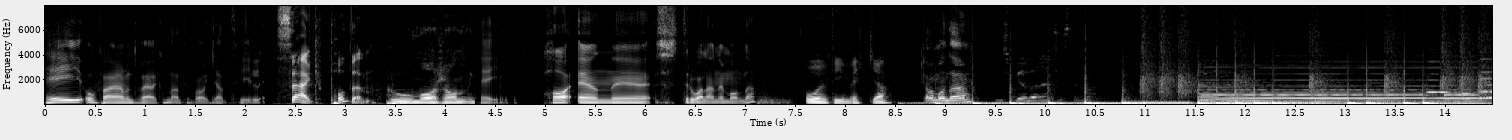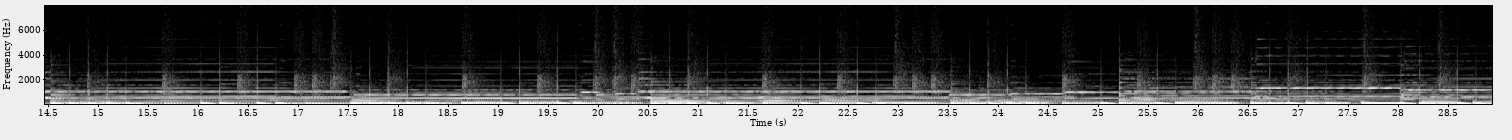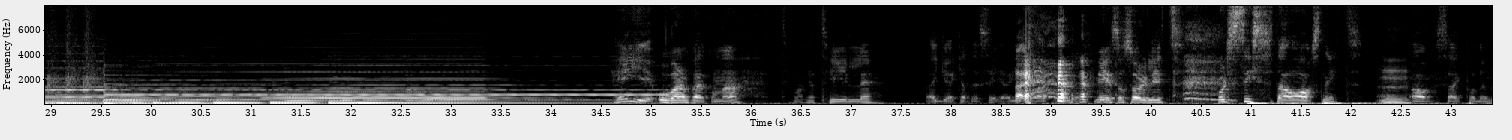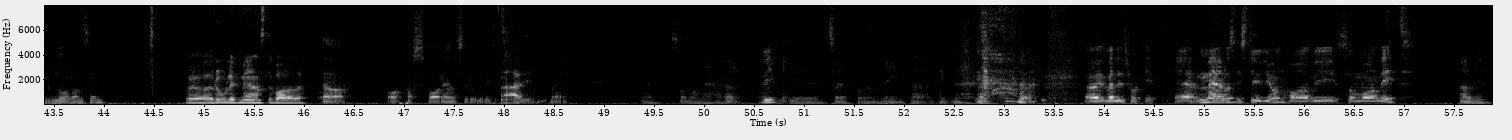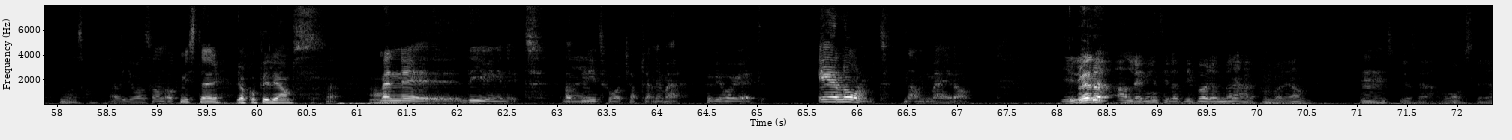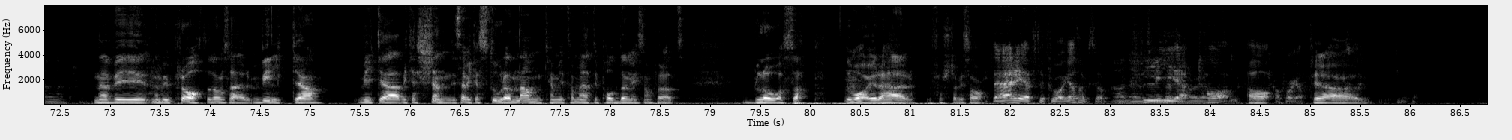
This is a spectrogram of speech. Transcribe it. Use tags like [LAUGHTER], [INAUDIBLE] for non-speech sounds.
Hej och varmt välkomna tillbaka till Sägpodden. God morgon Hej. Ha en eh, strålande måndag. och en fin vecka. Glad måndag. Vi spelar en sista gång. Varmt välkomna tillbaka till... Nej gud, jag kan inte säga det. [LAUGHS] Det är så sorgligt. Vårt sista avsnitt Mm. av Sägpodden någonsin. Det var roligt medan det varade. Ja, ja fast var det ens så roligt? Nej. Nej. Nej, sommaren är Ja, här vi- och eh, Sägpodden är inte här längre. [LAUGHS] Ja, det är väldigt tråkigt. Eh, Med oss i studion har vi som vanligt Arvid Johansson. Arvid Johansson och Mr. Jakob Williams. Ja. Ja. Men eh, det är ju inget nytt att Nej. ni två klappträn är med. För vi har ju ett enormt namn med idag. Det är lite anledningen till att vi började med det här från början. Mm. Skulle jag säga. Och avslöja den här personen. när, vi, när vi pratade om så här, vilka, vilka, vilka kändisar, vilka stora namn kan vi ta med till podden liksom för att blow us up. Då var ju det här det första vi sa. Det här är efterfrågat också. Ja, det är Flertal folk Ja. har frågat. Flera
